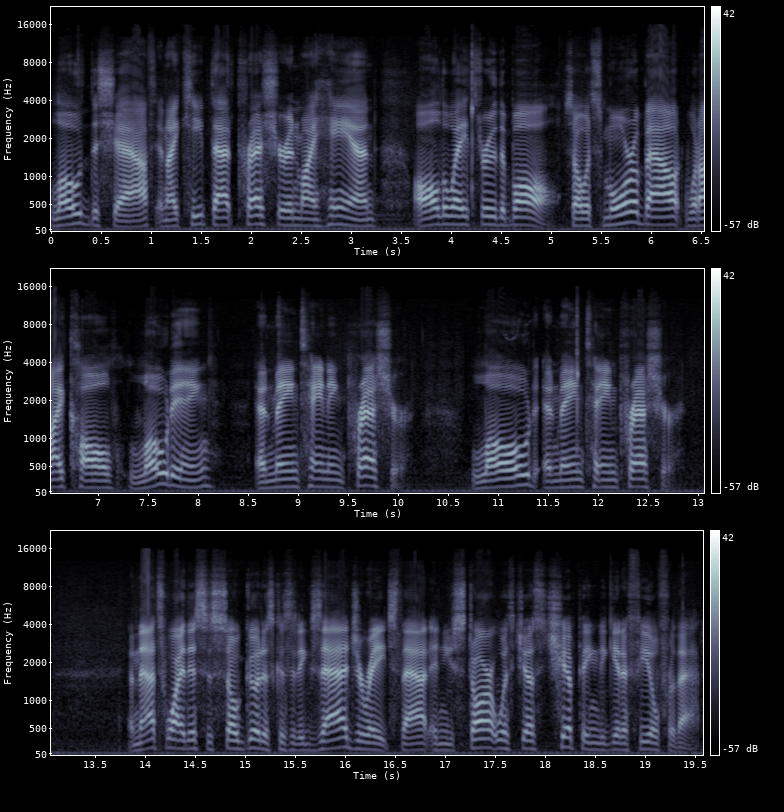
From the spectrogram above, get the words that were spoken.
load the shaft and I keep that pressure in my hand all the way through the ball. So it's more about what I call loading and maintaining pressure. Load and maintain pressure. And that's why this is so good is because it exaggerates that and you start with just chipping to get a feel for that.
